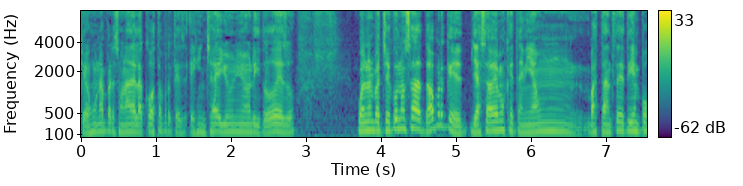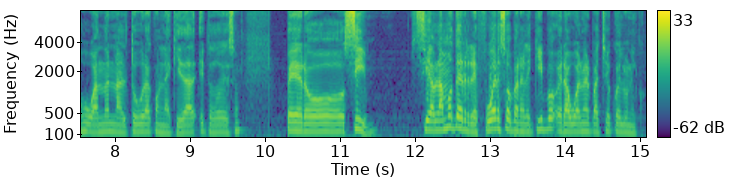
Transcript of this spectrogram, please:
es una persona de la costa porque es, hincha de Junior y todo eso. El Pacheco no se ha adaptado porque ya sabemos que tenía un bastante tiempo jugando en la altura con la equidad y todo eso. Pero sí, si hablamos de refuerzo para el equipo, era Walmer Pacheco el único.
